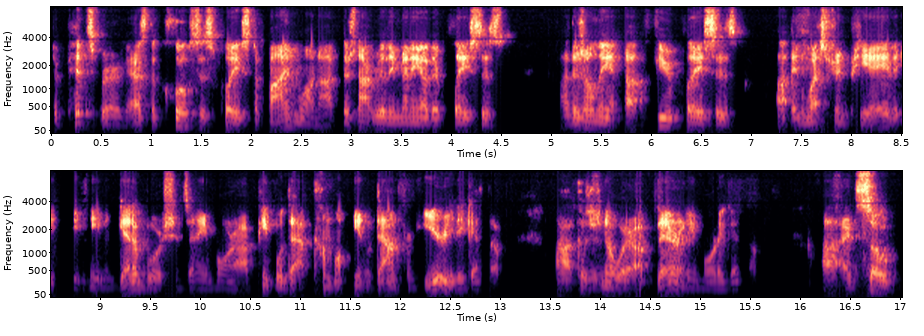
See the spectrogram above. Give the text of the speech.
to Pittsburgh as the closest place to find one. Uh, there's not really many other places. Uh, there's only a, a few places uh, in Western PA that you can even get abortions anymore. people that come, you know, down from Erie to get them because uh, there's nowhere up there anymore to get them. Uh, and so,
